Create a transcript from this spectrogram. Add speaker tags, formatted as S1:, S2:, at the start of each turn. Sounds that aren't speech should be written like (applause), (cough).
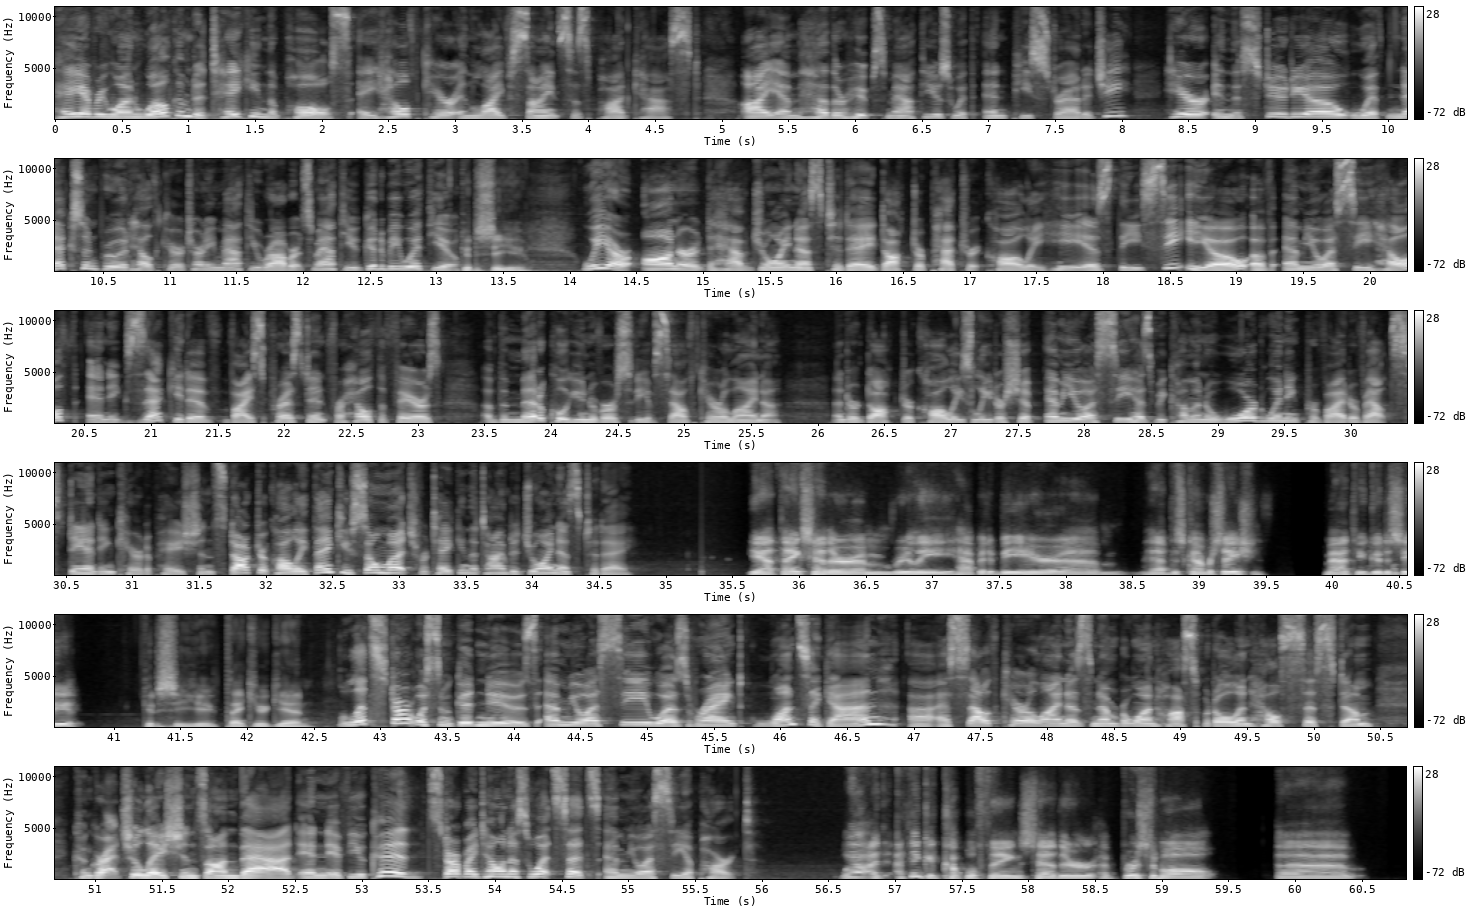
S1: Hey everyone, welcome to Taking the Pulse, a healthcare and life sciences podcast. I am Heather Hoopes-Matthews with NP Strategy here in the studio with Nexsen Pruet healthcare attorney Matthew Roberts. Matthew, good to be with you.
S2: Good to see you.
S1: We are honored to have join us today Dr. Patrick Cawley. He is the CEO of MUSC Health and Executive Vice President for Health Affairs of the Medical University of South Carolina. Under Dr. Cawley's leadership, MUSC has become an award winning provider of outstanding care to patients. Dr. Cawley, thank you so much for taking the time to join us today.
S3: Yeah, thanks, Heather. I'm really happy to be here um, have this conversation. Matthew, good to see you.
S2: Good to see you. Thank you again.
S1: Well, let's start with some good news. MUSC was ranked once again uh, as South Carolina's number one hospital and health system. Congratulations on that. And if you could start by telling us what sets MUSC apart.
S3: Well, I, I think a couple things, Heather. Uh, first of all, uh,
